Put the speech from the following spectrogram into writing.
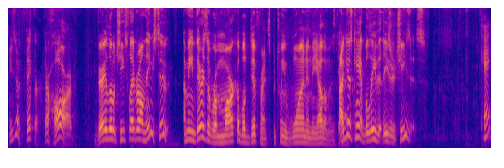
These are thicker. They're hard. Very little cheese flavor on these too. I mean, there's a remarkable difference between one and the other ones. I just can't believe that these are cheeses. Okay.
